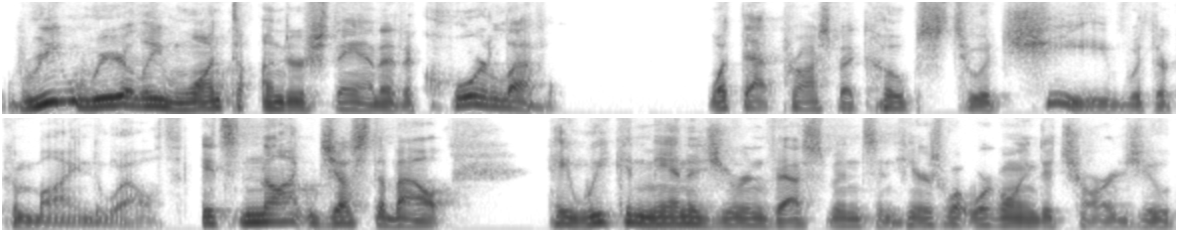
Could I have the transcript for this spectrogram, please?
We really want to understand at a core level what that prospect hopes to achieve with their combined wealth. It's not just about, hey, we can manage your investments and here's what we're going to charge you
